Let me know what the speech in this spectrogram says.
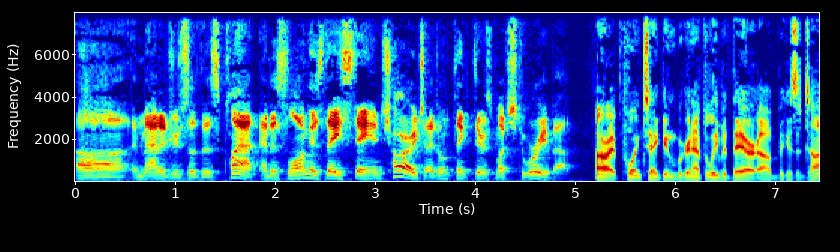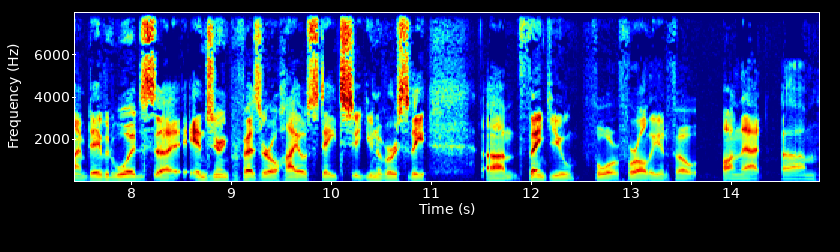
uh, and managers of this plant. And as long as they stay in charge, I don't think there's much to worry about. All right, point taken. We're going to have to leave it there uh, because of time. David Woods, uh, engineering professor, Ohio State University. Um, thank you for, for all the info on that. Um,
